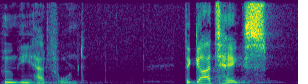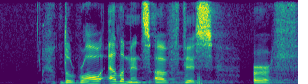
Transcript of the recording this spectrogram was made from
whom he had formed. That God takes the raw elements of this earth.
